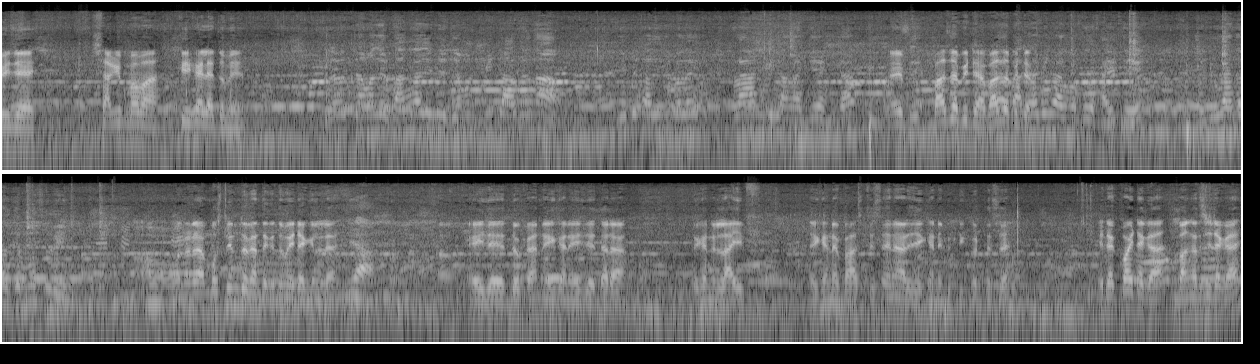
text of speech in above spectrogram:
এই যে সাকিব মামা, কি খাইলে তুমি? আমাদের বাংলাদেশে যেমন পিঠা আছে না, এই পিঠা দিতে বলে প্রাণ একটা ভাজা পিঠা ভাজা পিঠা ভাজা মতো খাইতে এই দোকানটা হচ্ছে মুসলিম ওনারা মুসলিম দোকান থেকে তুমি এটা কিনলে? এই যে দোকান এখানে এই যে তারা এখানে লাইভ এখানে ভাজতেছেন আর এখানে বিক্রি করতেছে। এটা কয় টাকা? বাংলাদেশি টাকায়?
